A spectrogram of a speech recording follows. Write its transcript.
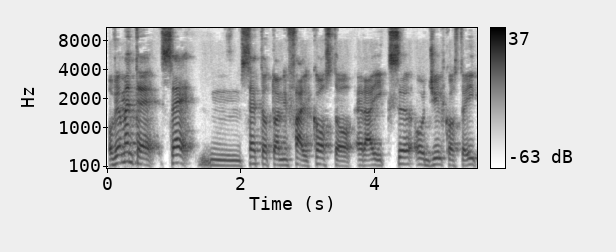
Ovviamente se 7-8 anni fa il costo era X, oggi il costo è Y,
